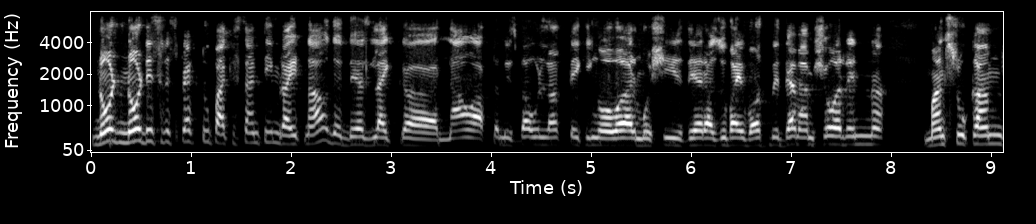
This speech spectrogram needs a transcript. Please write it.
no no disrespect to Pakistan team right now. That there's like uh, now after Misbah-ul-Haq taking over, Mushi is there, Azubai worked with them. I'm sure in uh, months to come,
